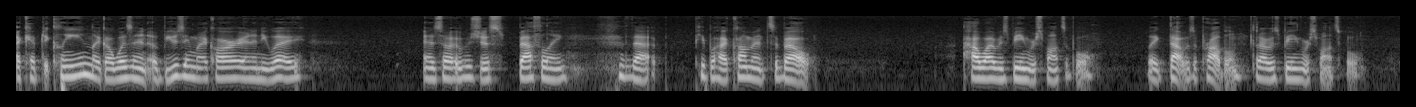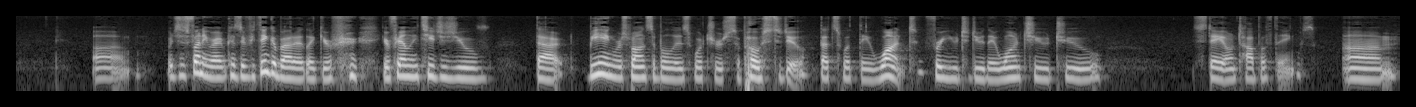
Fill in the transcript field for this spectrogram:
I kept it clean, like I wasn't abusing my car in any way. And so it was just baffling that people had comments about how I was being responsible. Like that was a problem, that I was being responsible. Um, which is funny, right? Because if you think about it, like your your family teaches you that being responsible is what you're supposed to do. That's what they want for you to do. They want you to stay on top of things. Um,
